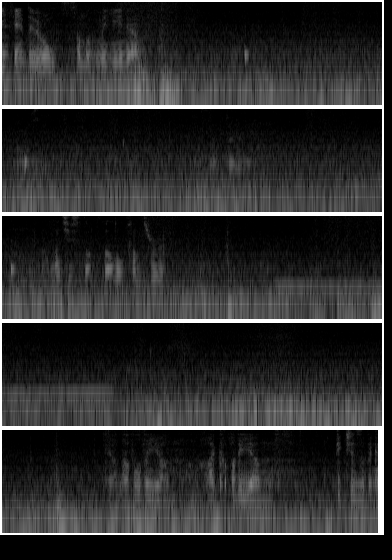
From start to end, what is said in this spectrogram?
you can. They're all. Some of them are here now. What was it? What was that there? Once you stop, that'll come through. Yeah, I love all the um, icon, the um, pictures of the Wow.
